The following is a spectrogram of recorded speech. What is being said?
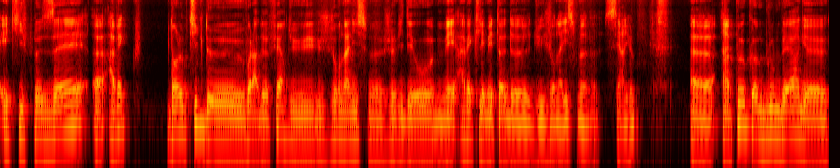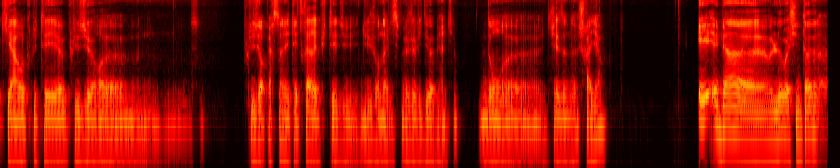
et qui faisait, avec, dans l'optique de, voilà, de faire du journalisme jeux vidéo, mais avec les méthodes du journalisme sérieux. un peu comme Bloomberg, qui a recruté plusieurs, plusieurs personnalités très réputées du, du journalisme jeux vidéo américain, dont Jason Schreier. Et eh bien, euh, le Washington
